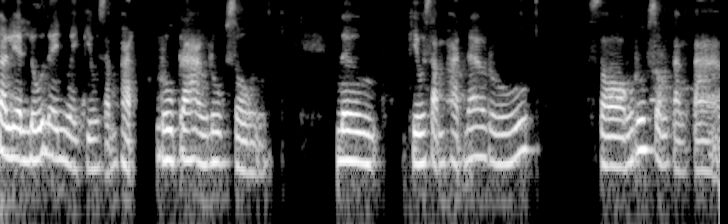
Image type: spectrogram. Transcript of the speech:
การเรียนรู้ในหน่วยผิวสัมผัส รูปร่างรูปทรง 1. ผิวสัมผัสน่ารู้ 2. รูปทรงต่าง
